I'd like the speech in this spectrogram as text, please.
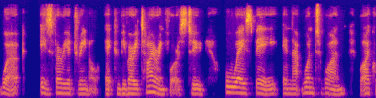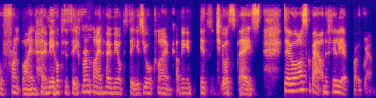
work is very adrenal. It can be very tiring for us to always be in that one to one, what I call frontline homeopathy. Mm. Frontline homeopathy is your client coming in, into your space. So ask about an affiliate program.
